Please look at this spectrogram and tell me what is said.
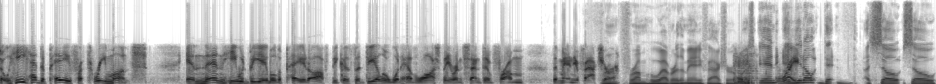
So he had to pay for three months. And then he would be able to pay it off because the dealer would have lost their incentive from the manufacturer. from, from whoever the manufacturer was. And, and you know, th- th- so so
